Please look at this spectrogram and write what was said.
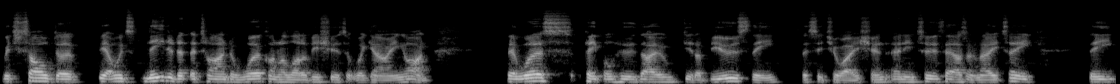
which solved a you know was needed at the time to work on a lot of issues that were going on. There were people who though did abuse the the situation, and in 2018, the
